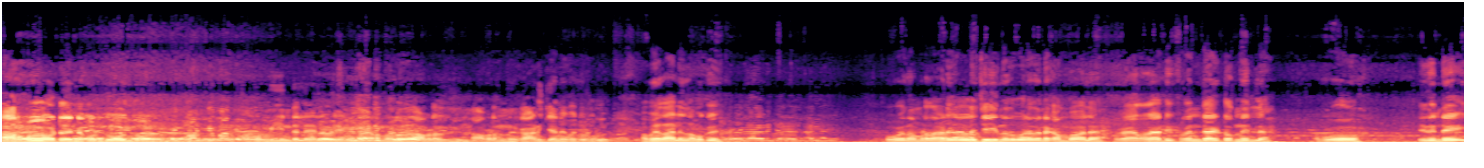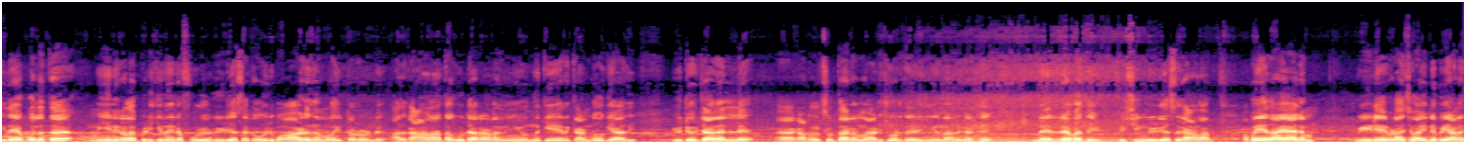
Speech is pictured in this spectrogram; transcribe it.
ഹാർബറിലോട്ട് തന്നെ കൊണ്ടുപോകും തോന്നുന്നു. അപ്പോൾ മീനിന്റെ ലേലവിളി എങ്ങനെയാണെന്നുള്ളത് അവിടെ അവിടെ നിന്ന് കാണിക്കാനേ പറ്റത്തുള്ളൂ. അപ്പോൾ ഏതായാലും നമുക്ക് ഓ നമ്മുടെ നാടുകളിൽ ചെയ്യുന്നത് പോലെ തന്നെ കമ്പാല. വേറെ ഡിഫറെന്റ് ആയിട്ടൊന്നുമില്ല. അപ്പോൾ ഇതിന്റെ ഇതേപോലത്തെ മീനുകളെ പിടിക്കുന്നതിന്റെ ഫുൾ വീഡിയോസൊക്കെ ഒരുപാട് നമ്മൾ ഇട്ടിട്ടുണ്ട്. അത് കാണാത്ത കൂട്ടുകാരാണെങ്കിൽ നീ ഒന്ന് കയറി കണ്ടു നോക്കിയാൽ മതി. യൂട്യൂബ് ചാനലിൽ കടൽ സുൽത്താൻ ഒന്ന് അടിച്ചു കൊടുത്തു കഴിഞ്ഞാൽ നിങ്ങൾക്ക് നിരവധി ഫിഷിംഗ് വീഡിയോസ് കാണാം. അപ്പോൾ ഏതായാലും വീഡിയോ ഇവിടെ വെച്ച് വൈൻഡപ്പ് ചെയ്യാണ്.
